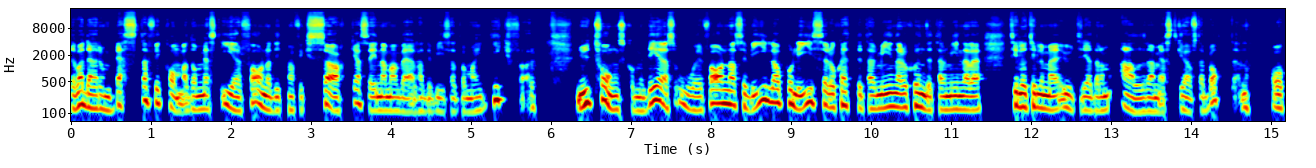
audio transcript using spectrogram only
Det var där de bästa fick komma, de mest erfarna, dit man fick söka sig när man väl hade visat vad man gick för. Nu tvångskommenderas oerfarna civila och poliser och sjätteterminare och sjundeterminare till att till och med utreda de allra mest grövsta brotten. Och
